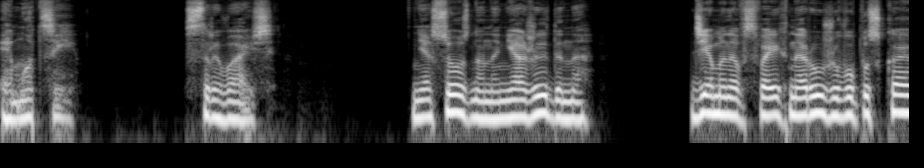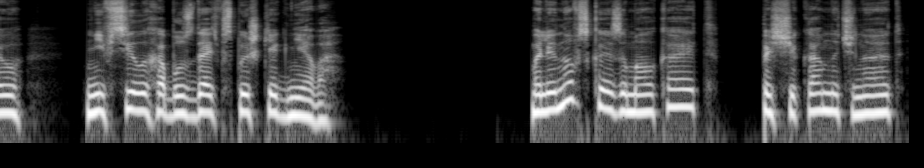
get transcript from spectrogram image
Эмоции. Срываюсь. Неосознанно, неожиданно. Демонов своих наружу выпускаю, не в силах обуздать вспышки гнева. Малиновская замолкает, по щекам начинают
